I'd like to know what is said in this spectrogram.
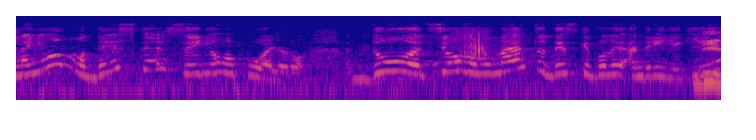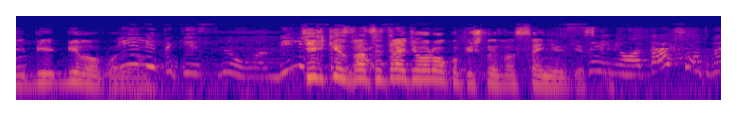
на ньому диски синього кольору. До цього моменту диски були Андрій які Біль, біль, білого кольору. білі такі, ну білі Тільки з 23-го року пішли два сині диски. синього. Так що от ви,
